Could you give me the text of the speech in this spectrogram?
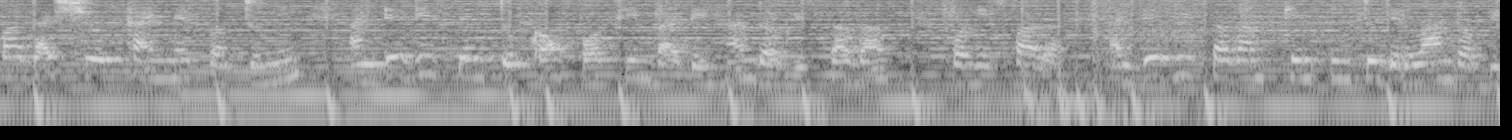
father showed kindness unto me. And David sent to comfort him by the hand of his servants for his father. And David's servant came into the land of the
